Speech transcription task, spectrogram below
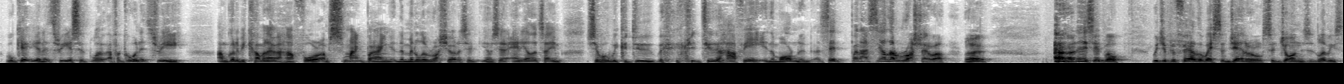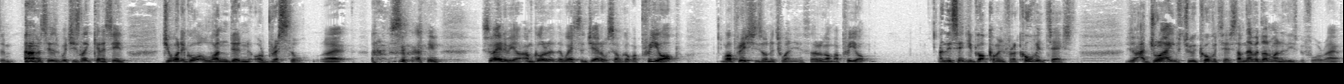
we'll get you in at three. I said, well, if I go in at three, I'm going to be coming out at half four. I'm smack bang in the middle of rush hour. I said, you know, there any other time? She said, well, we could do, we could do half eight in the morning. I said, but that's the other rush hour, right? and they said, well, would you prefer the Western General, St John's in Livingston? I said, which is like kind of saying, do you want to go to London or Bristol, right? so, so anyway, I'm going to the Western General. So I've got my pre-op. Operation's on the 20th. I've got my pre-op. And they said, you've got to come in for a COVID test a drive-through COVID test. I've never done one of these before, right?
